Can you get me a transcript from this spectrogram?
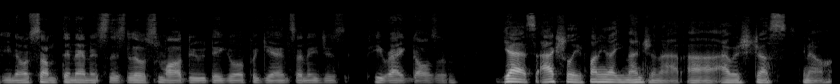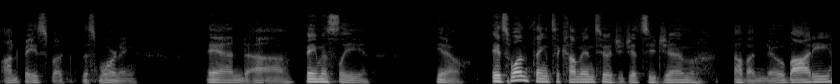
you know, something, and it's this little small dude they go up against, and they just he ragdolls him. Yes, actually, funny that you mentioned that. Uh, I was just, you know, on Facebook this morning, and uh, famously, you know, it's one thing to come into a jiu-jitsu gym of a nobody,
